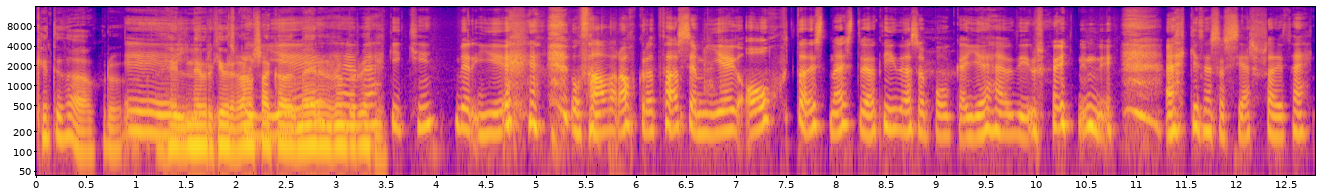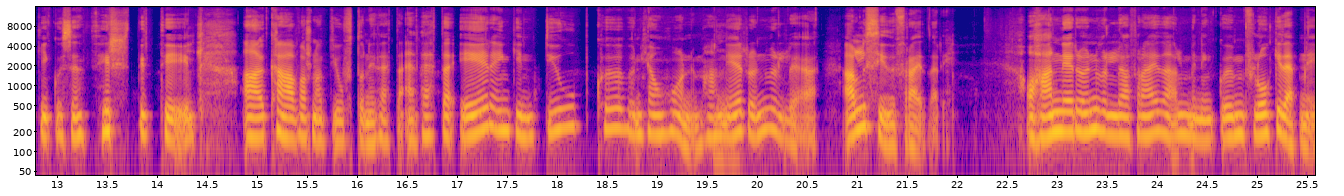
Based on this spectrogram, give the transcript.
Kynnti það? Okkur, heilin hefur ekki verið rannsakaður meir en raundur Ég hef ekki kynnt mér, ég, og það var ákveðat það sem ég ótaðist mest við að þýða þessa bóka. Ég hefði í rauninni ekki þessa sérfræði þekkingu sem þyrsti til að kafa svona djúftunni þetta. En þetta er engin djúb köfun hjá honum. Hann er raunverulega alþýðu fræðari og hann er raunverulega fræða almenning um flókið efni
